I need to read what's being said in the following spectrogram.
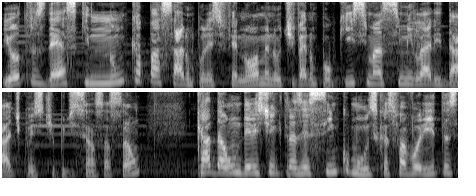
e outros 10 que nunca passaram por esse fenômeno ou tiveram pouquíssima similaridade com esse tipo de sensação. Cada um deles tinha que trazer cinco músicas favoritas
